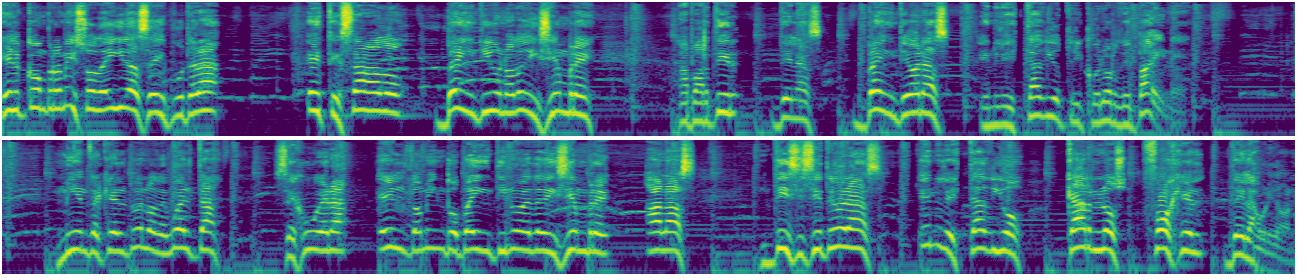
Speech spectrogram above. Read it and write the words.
El compromiso de ida se disputará este sábado 21 de diciembre a partir de las 20 horas en el Estadio Tricolor de Paine. Mientras que el duelo de vuelta se jugará el domingo 29 de diciembre a las 17 horas en el Estadio Carlos Fogel de La Unión.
